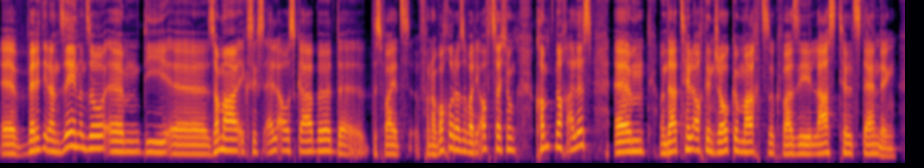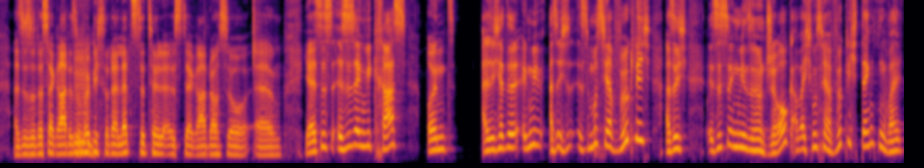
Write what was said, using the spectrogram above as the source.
äh, werdet ihr dann sehen und so, ähm, die äh, Sommer XXL-Ausgabe, da- das war jetzt von einer Woche oder so, war die Aufzeichnung, kommt noch alles. Ähm, und da hat Till auch den Joke gemacht, so quasi Last Till Standing. Also so, dass er gerade so wirklich so der letzte Till ist, der gerade noch so, ähm, ja, es ist, es ist irgendwie krass und also ich hätte irgendwie, also ich, es muss ja wirklich, also ich, es ist irgendwie so ein Joke, aber ich muss mir ja wirklich denken, weil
